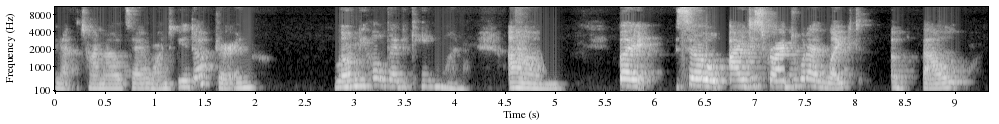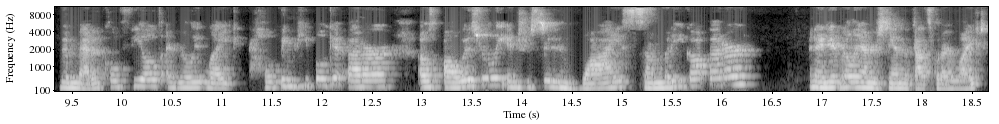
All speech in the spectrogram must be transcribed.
And at the time, I would say I wanted to be a doctor. And lo and behold, I became one. Um, but so I described what I liked about the medical field. I really like helping people get better. I was always really interested in why somebody got better. And I didn't really understand that that's what I liked.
